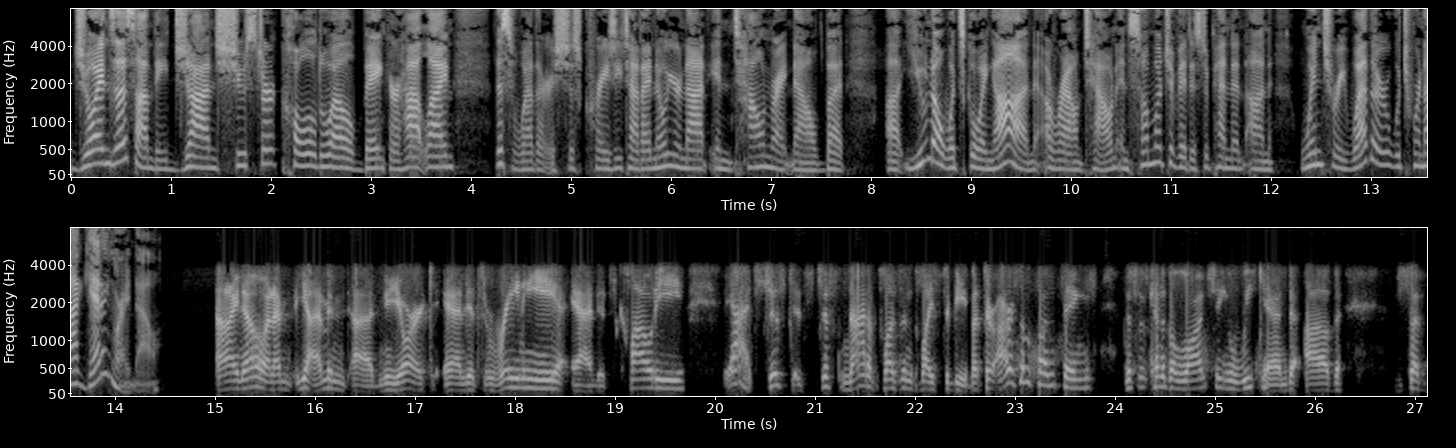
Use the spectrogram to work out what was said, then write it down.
joins us on the John Schuster Coldwell Banker Hotline. This weather is just crazy, Todd. I know you're not in town right now, but uh, you know what's going on around town, and so much of it is dependent on wintry weather, which we're not getting right now. I know, and I'm yeah, I'm in uh, New York, and it's rainy and it's cloudy. Yeah, it's just it's just not a pleasant place to be. But there are some fun things. This is kind of the launching weekend of some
